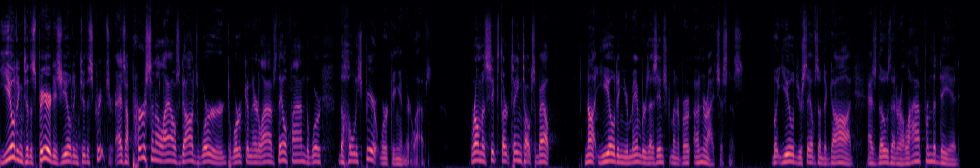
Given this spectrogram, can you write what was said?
Yielding to the Spirit is yielding to the Scripture. As a person allows God's Word to work in their lives, they'll find the Word, the Holy Spirit working in their lives. Romans six thirteen talks about not yielding your members as instrument of unrighteousness, but yield yourselves unto God as those that are alive from the dead,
